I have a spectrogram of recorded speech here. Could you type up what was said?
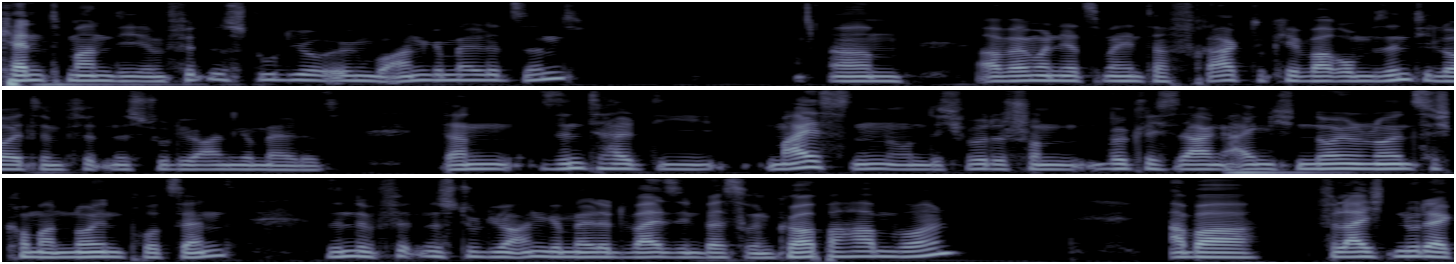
kennt man, die im Fitnessstudio irgendwo angemeldet sind. Ähm, aber wenn man jetzt mal hinterfragt, okay, warum sind die Leute im Fitnessstudio angemeldet? Dann sind halt die meisten, und ich würde schon wirklich sagen, eigentlich 99,9 Prozent sind im Fitnessstudio angemeldet, weil sie einen besseren Körper haben wollen. Aber vielleicht nur der,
